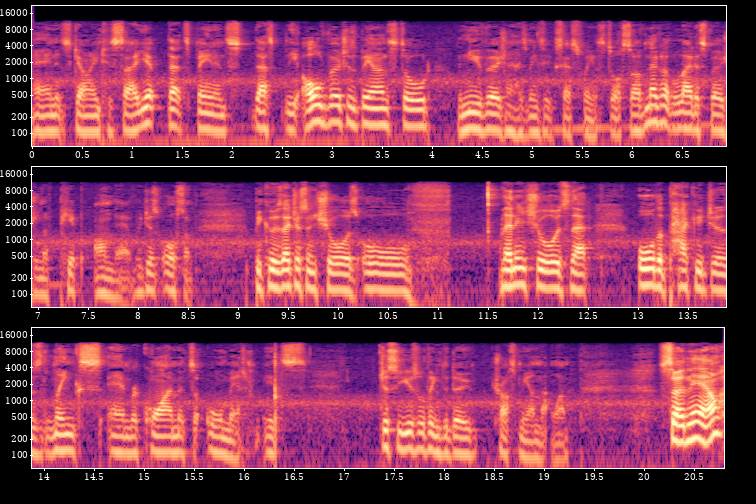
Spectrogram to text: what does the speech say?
and it's going to say, yep, that's been that's the old version's been installed. The new version has been successfully installed. So I've now got the latest version of pip on there, which is awesome, because that just ensures all that ensures that all the packages, links, and requirements are all met. It's just a useful thing to do. Trust me on that one. So now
